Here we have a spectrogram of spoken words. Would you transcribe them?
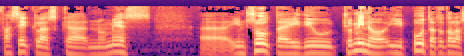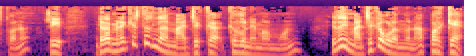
fa segles que només eh, insulta i diu xumino i puta tota l'estona? O sigui, realment aquesta és la imatge que, que donem al món? És la imatge que volem donar? Per què?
